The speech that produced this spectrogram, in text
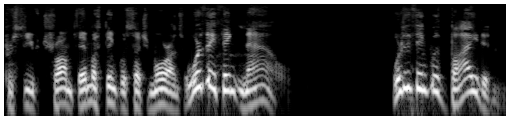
perceive Trump. They must think we're such morons. What do they think now? What do they think with Biden?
